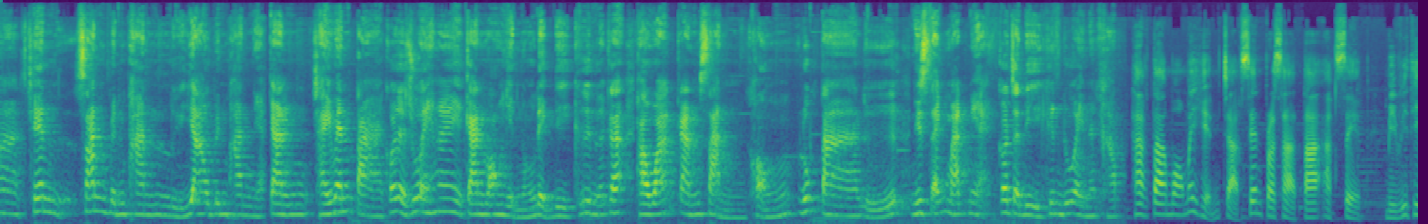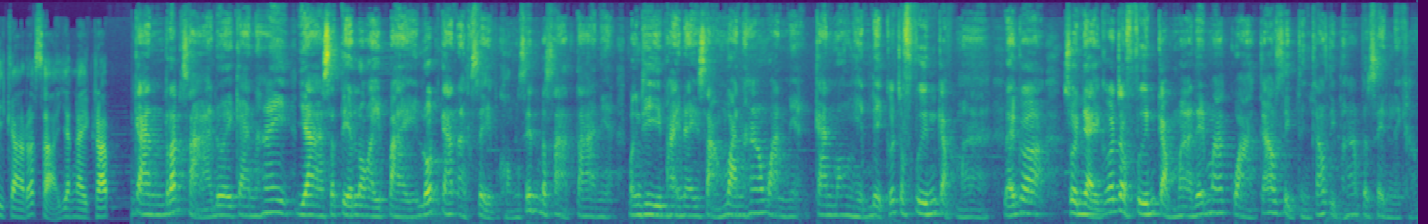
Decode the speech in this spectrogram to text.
มากๆ เช่น สั้นเป็นพันหรือยาวเป็นพันเนี่ยการใช้แว่นตาก็จะช่วยให้การมองเห็นของเด็กดีขึ้น แล้วก็ภาวะการสั่นของลูกตาหรือนิสแตกมัสเนี่ยก็จะดีขึ้นด้วยนะครับหากตามองไม่เห็นจากเส้นประสาทตาอักเสบ มีวิธีการรักษายังไงครับ การรักษาโดยการให้ยาสเตียรอยด์ไปลดการอักเสบของเส้นประสาทตาเนี่ยบางทีภายใน 3 วัน 5 วันเนี่ยการมองเห็นเด็กก็จะฟื้นกลับมา แล้วก็ส่วนใหญ่ก็จะฟื้นกลับมาได้มากกว่า 90-95%เลยครับ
